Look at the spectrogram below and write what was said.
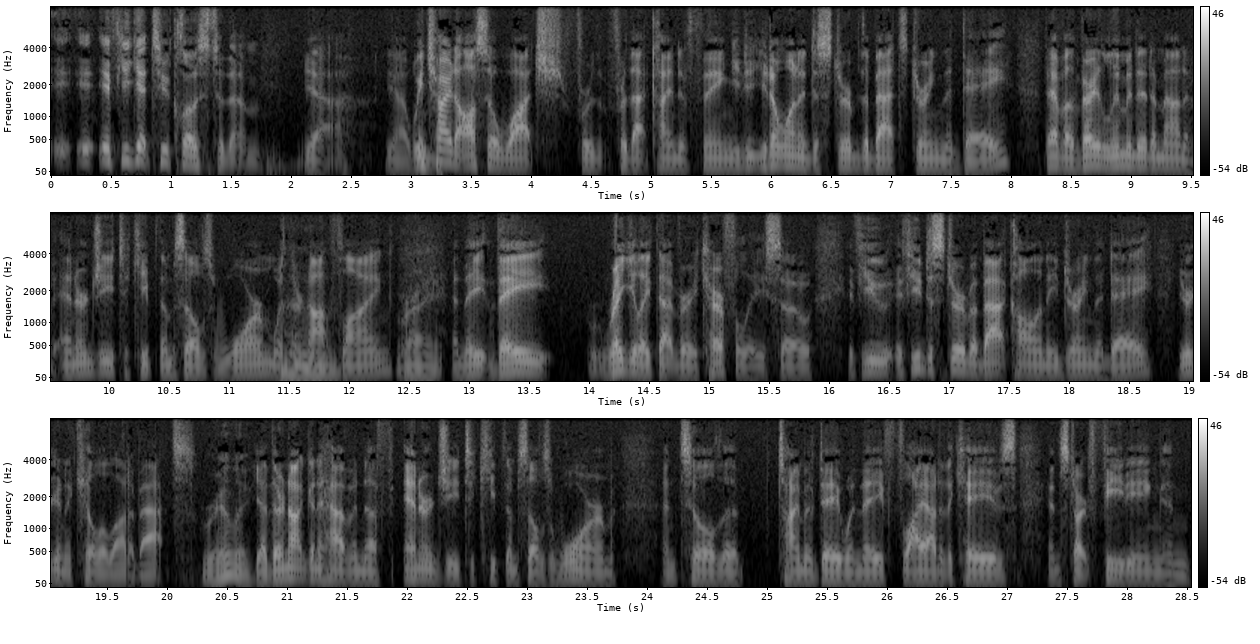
if you get too close to them, yeah, yeah. We try to also watch for for that kind of thing. You you don't want to disturb the bats during the day. They have a very limited amount of energy to keep themselves warm when they're not mm. flying, right. And they they regulate that very carefully. So if you if you disturb a bat colony during the day, you're going to kill a lot of bats. Really? Yeah, they're not going to have enough energy to keep themselves warm until the time of day when they fly out of the caves and start feeding and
